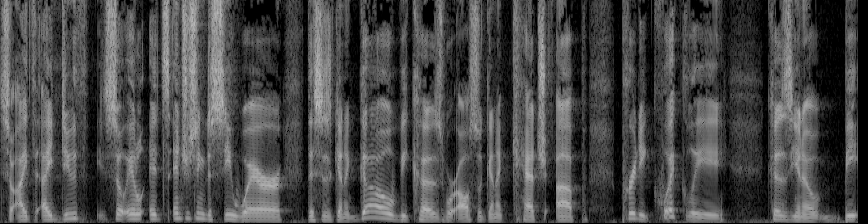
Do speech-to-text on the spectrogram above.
So I I do th- so it, it's interesting to see where this is going to go because we're also going to catch up pretty quickly because you know B,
